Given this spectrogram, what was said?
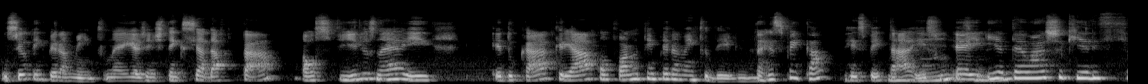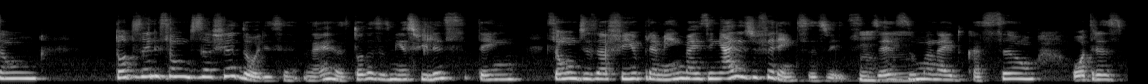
o seu temperamento, né? E a gente tem que se adaptar aos filhos, né? E educar, criar conforme o temperamento dele, É né? respeitar. Respeitar Uhum. isso mesmo. É, e até eu acho que eles são. Todos eles são desafiadores, né? Todas as minhas filhas têm. São um desafio para mim, mas em áreas diferentes às vezes. Uhum. Às vezes uma na educação, outras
